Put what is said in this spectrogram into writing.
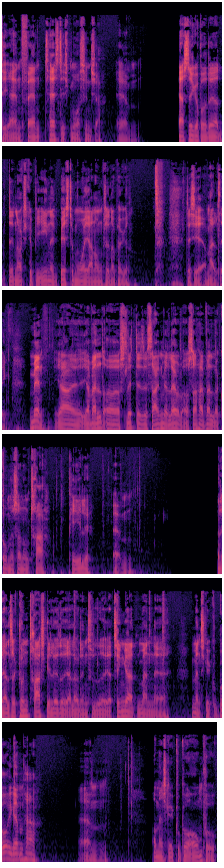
det er en fantastisk mor, synes jeg. Øhm, jeg er sikker på, at det, det nok skal blive en af de bedste mor, jeg nogensinde har bygget. det siger jeg om alting. Men jeg, jeg valgte at slette det design, vi har lavet, og så har jeg valgt at gå med sådan nogle træpæle. Øhm, og det er altså kun træskelettet, jeg har lavet indtil videre. Jeg tænker, at man, øh, man skal kunne gå igennem her. Øhm, og man skal kunne gå ovenpå.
